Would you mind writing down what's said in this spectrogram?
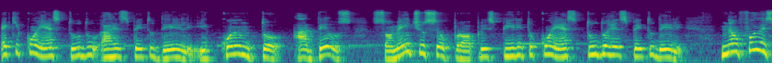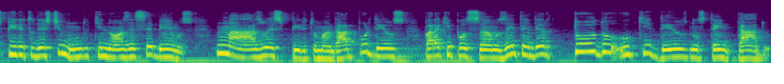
é que conhece tudo a respeito dele, e quanto a Deus, somente o seu próprio Espírito conhece tudo a respeito dele. Não foi o Espírito deste mundo que nós recebemos, mas o Espírito mandado por Deus para que possamos entender tudo o que Deus nos tem dado.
